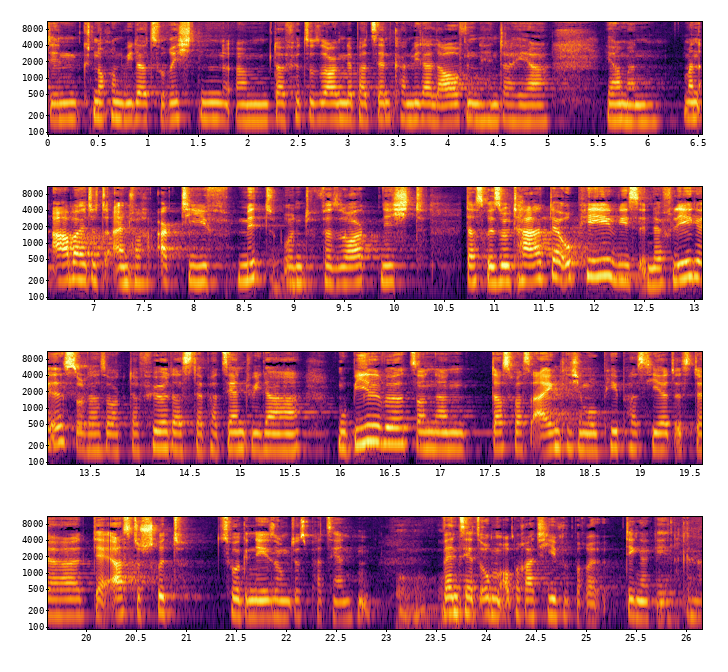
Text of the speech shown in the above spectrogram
den Knochen wieder zu richten, ähm, dafür zu sorgen, der Patient kann wieder laufen hinterher. Ja, man, man arbeitet einfach aktiv mit und versorgt nicht das Resultat der OP, wie es in der Pflege ist, oder sorgt dafür, dass der Patient wieder mobil wird, sondern das, was eigentlich im OP passiert, ist der, der erste Schritt zur Genesung des Patienten, mhm. wenn es jetzt um operative Dinge geht. Genau.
